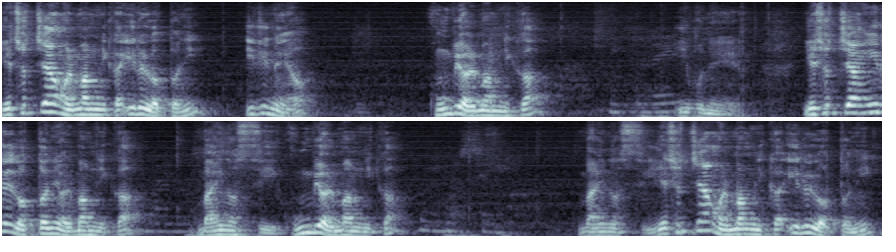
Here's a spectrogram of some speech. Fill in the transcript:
얘 첫째 항 얼마입니까? 1을 넣었더니 1이네요. 공비 얼마입니까? 2분의 1. 2분의 1. 얘 첫째 항 1을 넣었더니 얼마입니까? 마이너스 2. 공비 얼마입니까? 마이너스 2. 마이너스 2. 얘 첫째 항 얼마입니까? 1을 넣었더니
